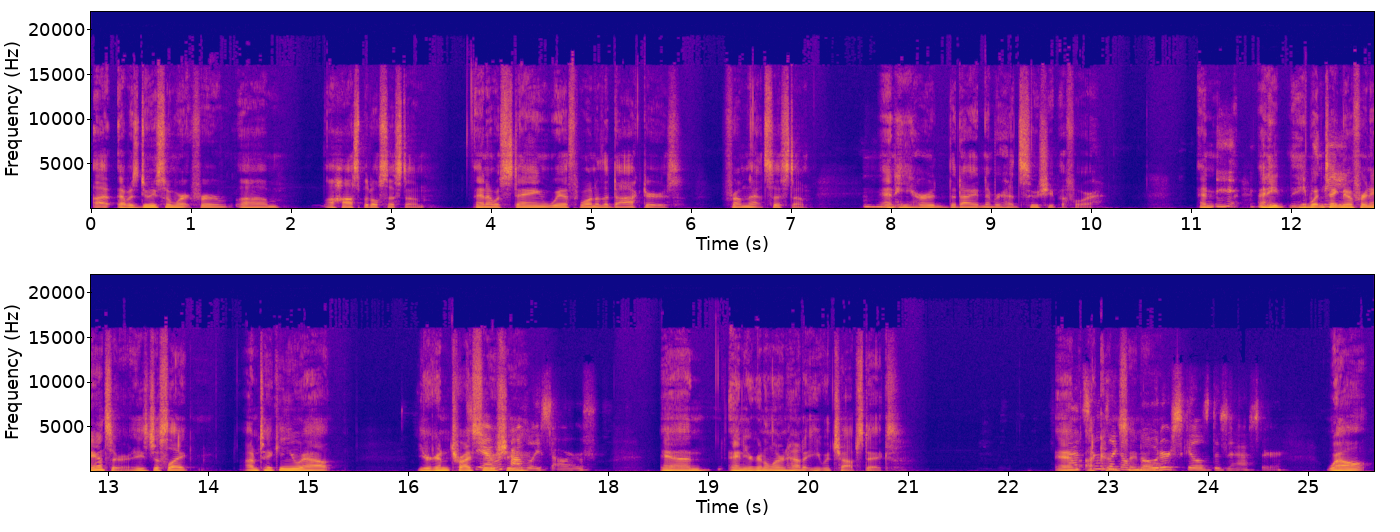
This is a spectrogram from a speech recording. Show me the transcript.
I, I was doing some work for um, a hospital system, and I was staying with one of the doctors from that system, Mhm. and he heard that I had never had sushi before, and and he he wouldn't take no for an answer. He's just like, "I'm taking you out. You're gonna try See, I would sushi." probably starve. and and you're going to learn how to eat with chopsticks. And that sounds like a motor no. skills disaster. Well,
